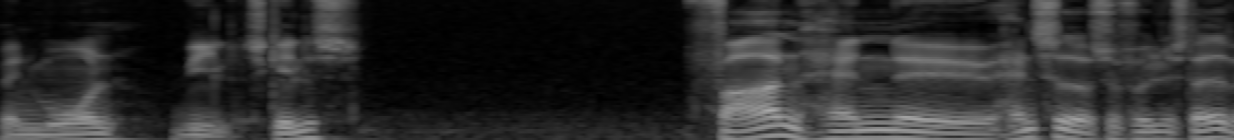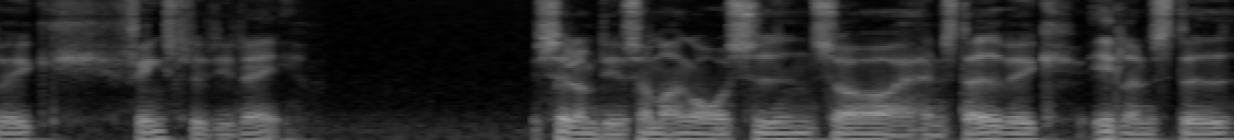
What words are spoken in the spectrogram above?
men moren ville skilles. Faren, han, øh, han sidder selvfølgelig stadigvæk fængslet i dag. Selvom det er så mange år siden, så er han stadigvæk et eller andet sted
